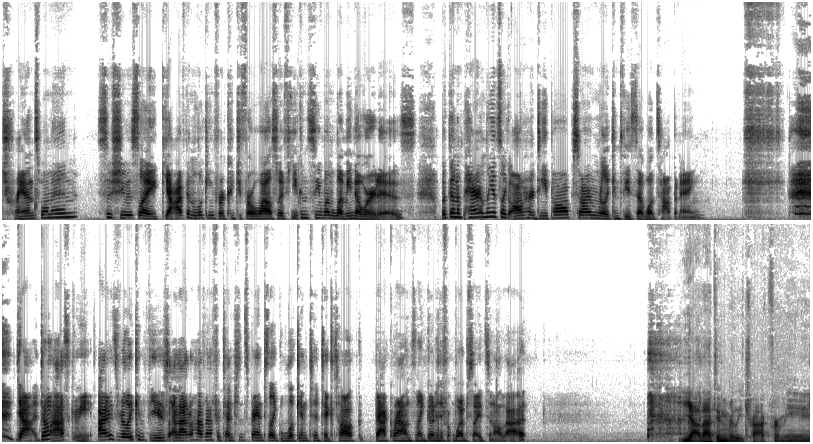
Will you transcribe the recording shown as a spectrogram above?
trans woman. So she was like, Yeah, I've been looking for a coochie for a while, so if you can see one, let me know where it is. But then apparently it's like on her Depop, so I'm really confused at what's happening. yeah, don't ask me. I was really confused and I don't have enough attention span to like look into TikTok backgrounds and like go to different websites and all that. yeah, that didn't really track for me.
